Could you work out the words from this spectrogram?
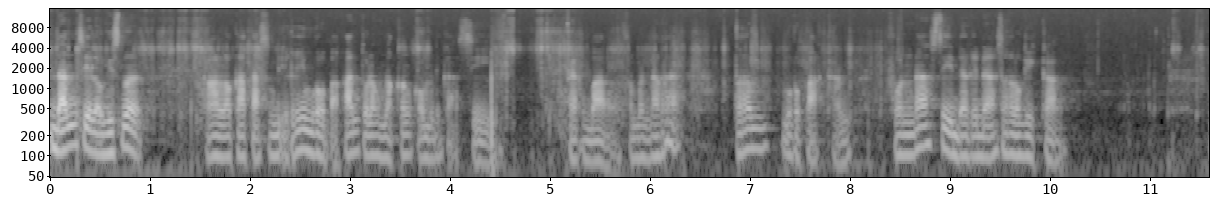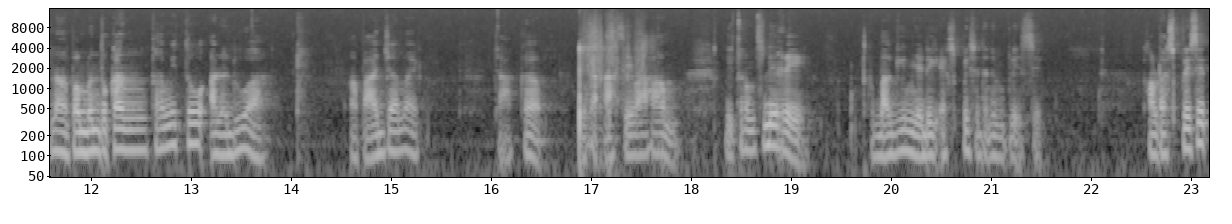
dan silogisme. Kalau kata sendiri merupakan tulang belakang komunikasi verbal, sementara term merupakan fondasi dari dasar logika. Nah, pembentukan term itu ada dua, apa aja Mike? Cakep kita kasih paham. Di term sendiri terbagi menjadi eksplisit dan implisit. Kalau eksplisit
